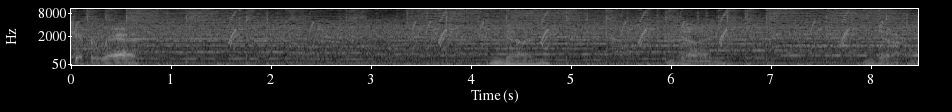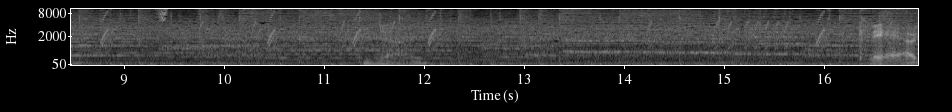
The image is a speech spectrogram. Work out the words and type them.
Shepard. None. None. None. None. Cloud.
